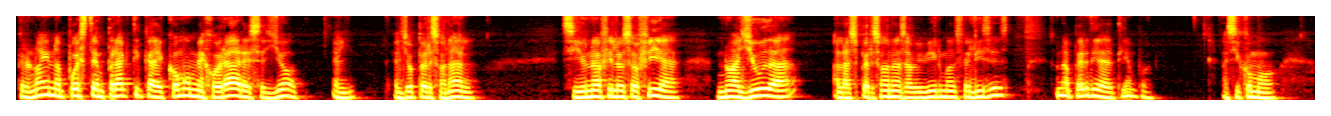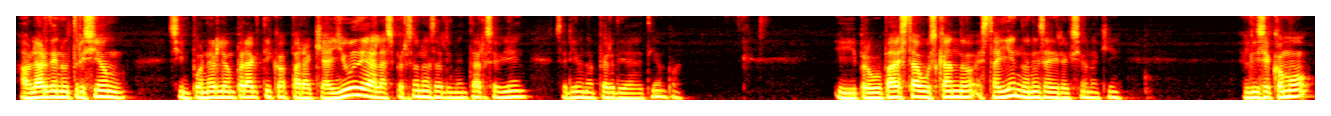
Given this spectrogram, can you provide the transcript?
Pero no hay una puesta en práctica de cómo mejorar ese yo, el, el yo personal. Si una filosofía no ayuda a las personas a vivir más felices, es una pérdida de tiempo. Así como hablar de nutrición sin ponerle en práctica para que ayude a las personas a alimentarse bien, sería una pérdida de tiempo. Y Prabhupada está buscando, está yendo en esa dirección aquí. Él dice, ¿cómo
